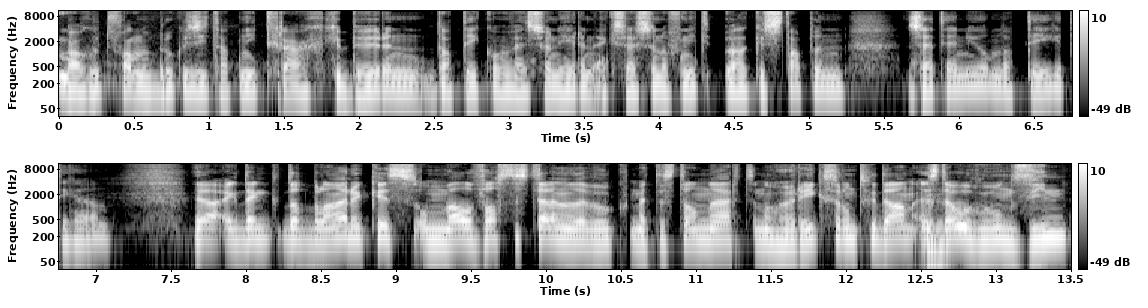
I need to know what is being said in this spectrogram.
Maar goed, Van den Broeke ziet dat niet graag gebeuren, dat deconventioneren, excessen of niet. Welke stappen zet hij nu om dat tegen te gaan? Ja, ik denk dat het belangrijk is om wel vast te stellen, en dat hebben we ook met de standaard nog een reeks rond gedaan, is dat we gewoon zien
